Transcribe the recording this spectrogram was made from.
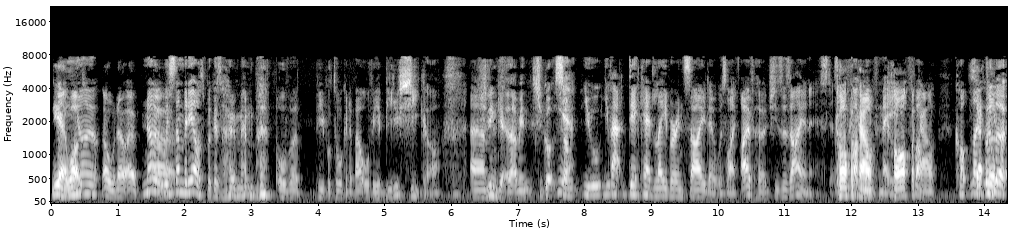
Yeah, it was. No. oh, no. Uh, No, it was uh, somebody else because I remember all the people talking about all the abuse she got. Um, she didn't get that. I mean, she got yeah. some. You, you that dickhead Labour insider was like, "I've heard she's a Zionist." It's Cough like, fuck account, off, mate. cough Fuck account. off. Co- like, but up, look,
